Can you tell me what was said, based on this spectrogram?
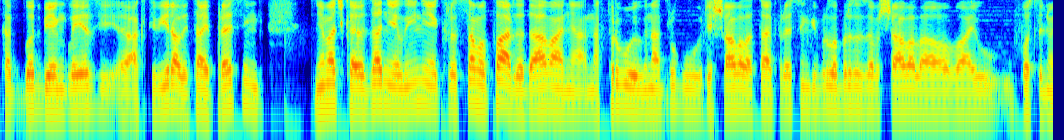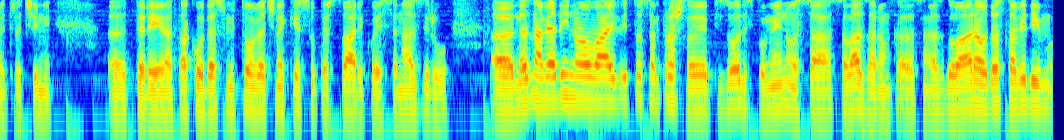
kad god bi Englezi e, aktivirali taj pressing. Njemačka je od zadnje linije kroz samo par dodavanja na prvu ili na drugu rješavala taj pressing i vrlo brzo završavala ovaj, u, u posljednjoj trećini terena. Tako da su mi to već neke super stvari koje se naziru. Ne znam, jedino, ovaj, to sam prošle epizodi spomenuo sa, sa Lazarom kada sam razgovarao, dosta vidim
